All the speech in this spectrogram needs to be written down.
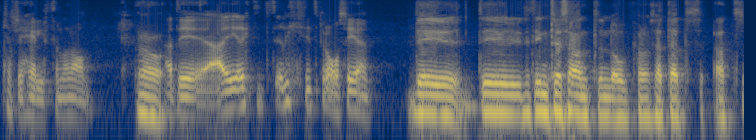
kanske hälften av dem. Ja, Att det, är, det är riktigt, riktigt bra att se. det är ju det är ju lite intressant ändå på något sätt att, att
